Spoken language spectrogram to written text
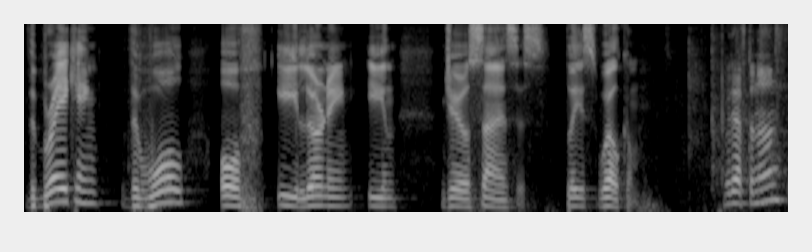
The Breaking the Wall of E-Learning in Geosciences. Please welcome. Good afternoon.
